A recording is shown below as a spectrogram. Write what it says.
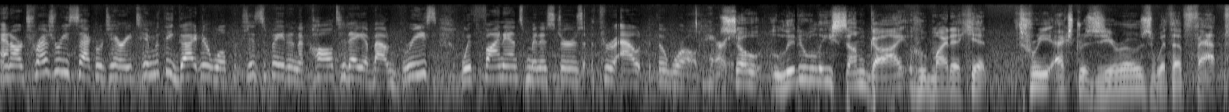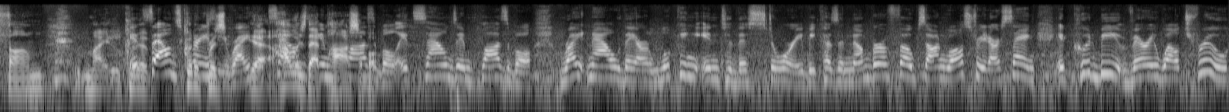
and our Treasury Secretary Timothy Geithner will participate in a call today about Greece with finance ministers throughout the world. Harry. So, literally, some guy who might have hit three extra zeros with a fat thumb might could it have, sounds could crazy, have right? Yeah, how is that implausible. possible? It sounds implausible. Right now, they are looking into this story because a number of folks on Wall Street are saying it could be very well true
